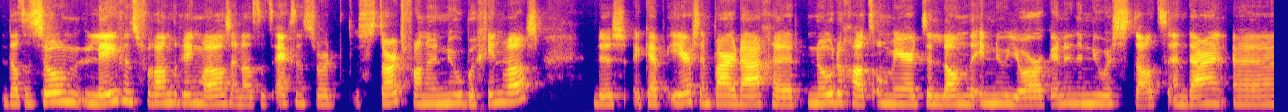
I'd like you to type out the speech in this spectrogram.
dat het zo'n levensverandering was en dat het echt een soort start van een nieuw begin was. Dus ik heb eerst een paar dagen nodig gehad om weer te landen in New York en in een nieuwe stad en daar uh,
